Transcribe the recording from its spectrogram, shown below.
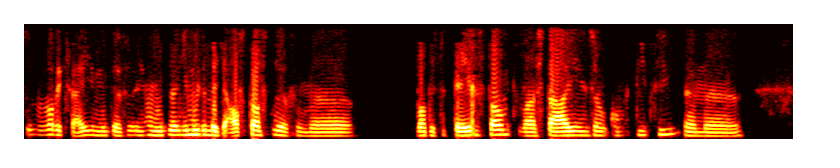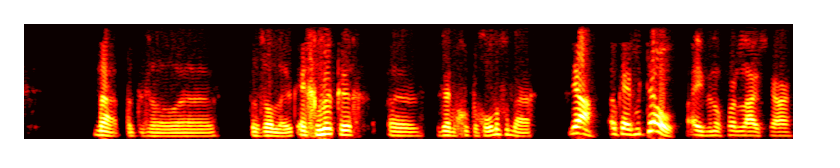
wat ik zei, je moet, even, je moet, je moet een beetje aftasten van uh, wat is de tegenstand, waar sta je in zo'n competitie. En nou, dat is, wel, dat is wel leuk. En gelukkig zijn we goed begonnen vandaag. Ja, oké, okay, vertel even nog voor de luisteraar.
